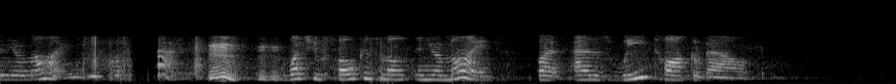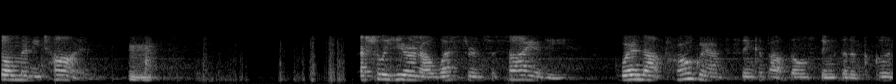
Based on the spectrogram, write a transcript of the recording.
in your mind what you. Mm-hmm. Mm-hmm. what you focus most in your mind. But as we talk about so many times, Mm-hmm. especially here in our Western society, we're not programmed to think about those things that are good,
